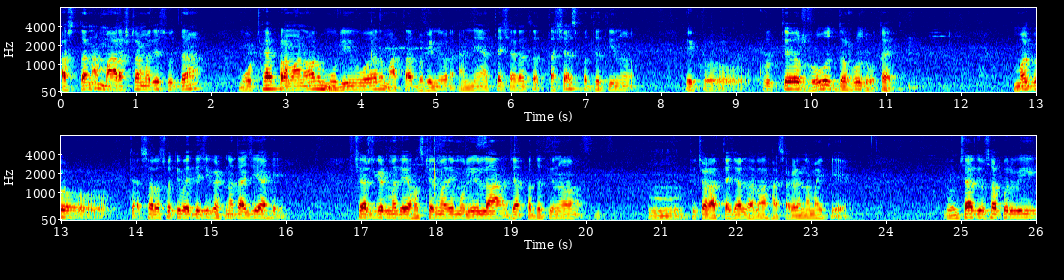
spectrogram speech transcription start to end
असताना महाराष्ट्रामध्ये सुद्धा मोठ्या प्रमाणावर मुलींवर माता भगिनीवर अन्याय अत्याचाराचं तशाच पद्धतीनं एक कृत्य रोज दररोज होत आहेत. मग त्या सरस्वती वैद्याची घटना ताजी आहे. चर्चगेटमध्ये हॉस्टेलमध्ये मुलीला ज्या पद्धतीनं त्याच्यावर अत्याचार झाला हा सगळ्यांना माहिती आहे. दोन चार दिवसापूर्वी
